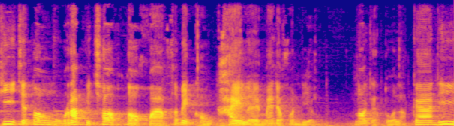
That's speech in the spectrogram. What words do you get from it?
ที่จะต้องรับผิดชอบต่อความสำเร็จของใครเลยแม้แต่คนเดียว นอกจากตัวเราการที่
